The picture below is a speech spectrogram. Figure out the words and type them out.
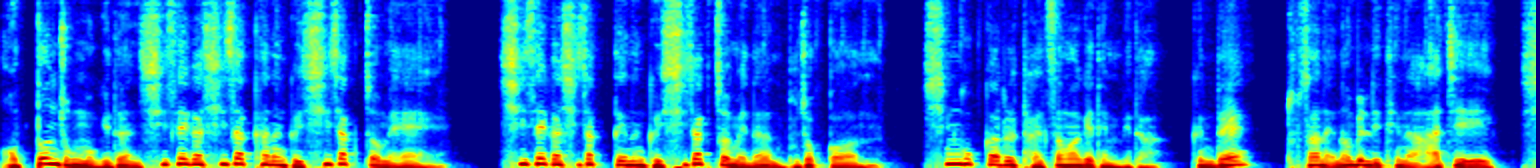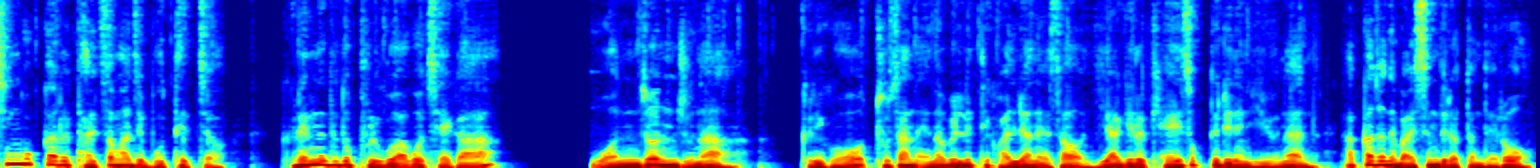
어떤 종목이든 시세가 시작하는 그 시작점에 시세가 시작되는 그 시작점에는 무조건 신고가를 달성하게 됩니다. 근데 두산 에너빌리티는 아직 신고가를 달성하지 못했죠. 그랬는데도 불구하고 제가 원전주나 그리고 두산 에너빌리티 관련해서 이야기를 계속 드리는 이유는 아까 전에 말씀드렸던 대로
